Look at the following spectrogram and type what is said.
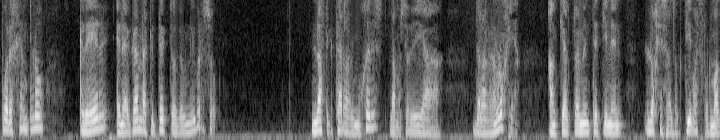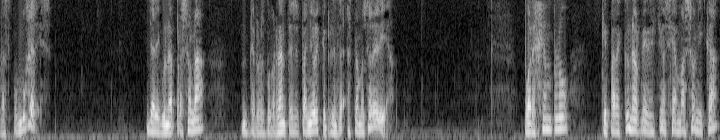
por ejemplo, creer en el gran arquitecto del universo, no aceptar a las mujeres, la mayoría de la gran logia, aunque actualmente tienen logias adoptivas formadas por mujeres. Ya llegó una persona de los gobernantes españoles que piensa esta masonería. Por ejemplo, que para que una organización sea masónica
